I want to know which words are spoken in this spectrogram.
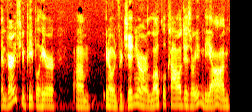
and very few people here, um, you know, in Virginia or local colleges or even beyond,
